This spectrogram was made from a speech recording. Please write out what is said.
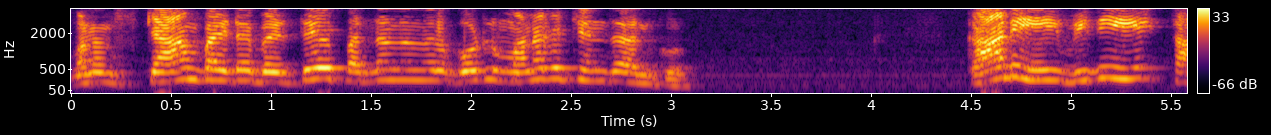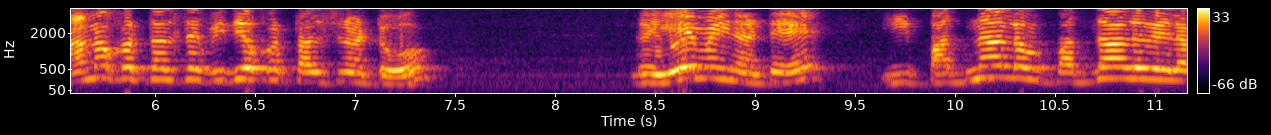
మనం స్కామ్ బయట పెడితే పద్నాలుగు వందల కోట్లు మనకు చెందనుకో కానీ విధి తానొకటి తలిసే విధి ఒకటి తలిసినట్టు ఇంకా ఏమైందంటే ఈ పద్నాలుగు పద్నాలుగు వేల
